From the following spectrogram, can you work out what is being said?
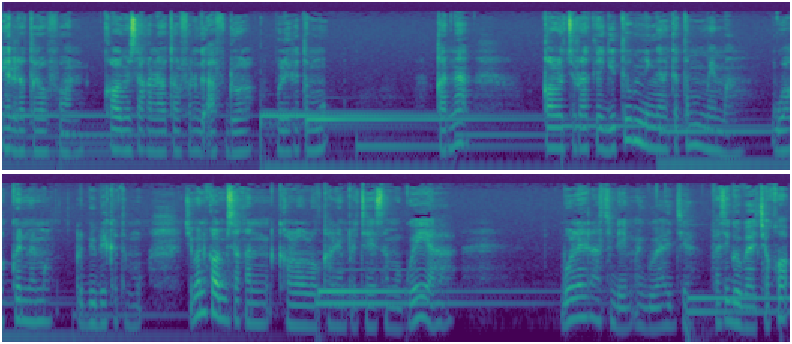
ya lewat telepon. Kalau misalkan lewat telepon gak afdol, boleh ketemu. Karena kalau curhat kayak gitu mendingan ketemu memang. Gue akuin memang lebih baik ketemu. Cuman kalau misalkan kalau lo kalian percaya sama gue ya boleh langsung DM gue aja. Pasti gue baca kok.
